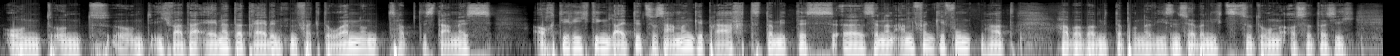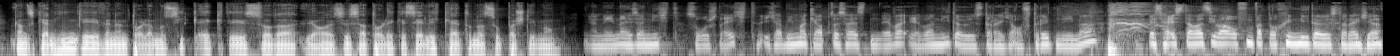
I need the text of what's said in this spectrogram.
Und, und, und ich war da einer der treibenden Faktoren und habe das damals auch die richtigen Leute zusammengebracht, damit es äh, seinen Anfang gefunden hat habe aber mit der Brunner Wiesen selber nichts zu tun, außer dass ich ganz gern hingehe, wenn ein toller Musikakt ist oder ja, es ist eine tolle Geselligkeit und eine super Stimmung. Ja, Nena ist ja nicht so schlecht. Ich habe immer geglaubt, das heißt Never Ever Niederösterreich Auftritt, Nena. es heißt aber, sie war offenbar doch in Niederösterreich, ja.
